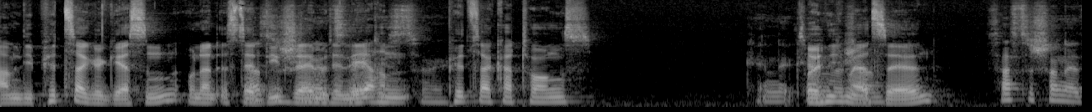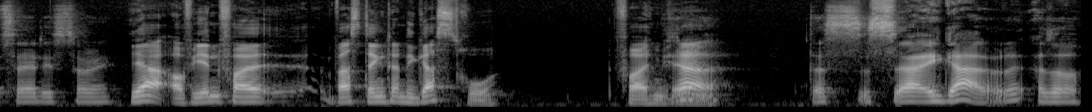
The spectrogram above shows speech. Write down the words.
haben die Pizza gegessen und dann ist der DJ mit den leeren Pizzakartons. Kenn, Soll ich nicht mehr erzählen? Das hast du schon erzählt, die Story. Ja, auf jeden Fall. Was denkt dann die Gastro? Frage ich mich ja, dann. Das ist ja egal, oder? Also,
